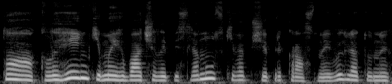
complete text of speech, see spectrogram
Так, легенькі, ми їх бачили після носки, взагалі прекрасний вигляд у них.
